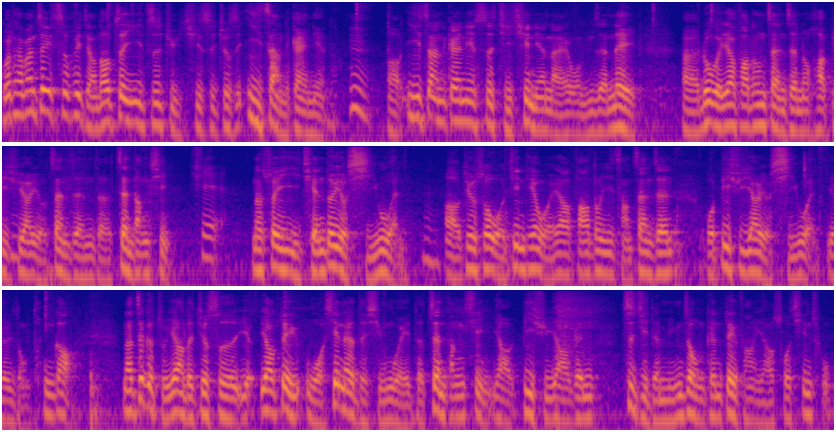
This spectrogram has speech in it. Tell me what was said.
国台办这一次会讲到正义之举，其实就是驿站的概念了。嗯，哦，驿站的概念是几千年来我们人类，呃，如果要发动战争的话，必须要有战争的正当性。是。那所以以前都有檄文，哦，就是说我今天我要发动一场战争，我必须要有檄文，有一种通告。那这个主要的就是要要对我现在的行为的正当性，要必须要跟自己的民众跟对方也要说清楚、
